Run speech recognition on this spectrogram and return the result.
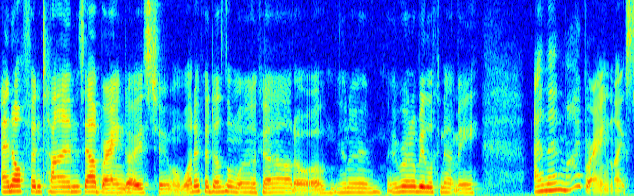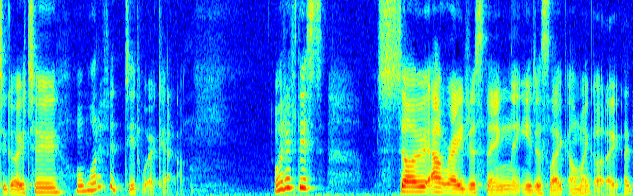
And oftentimes our brain goes to, well, what if it doesn't work out? Or, you know, everyone will be looking at me. And then my brain likes to go to, well, what if it did work out? What if this so outrageous thing that you're just like, oh my God, I, I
